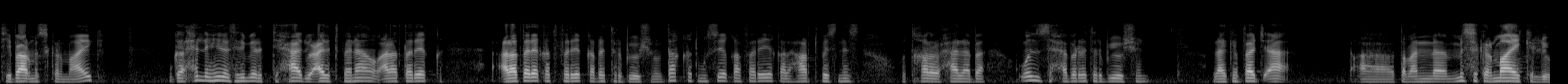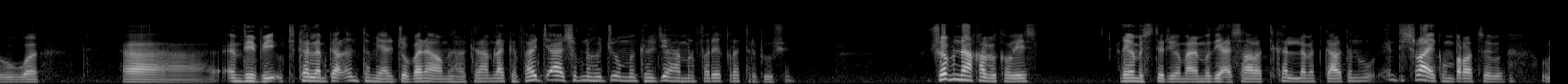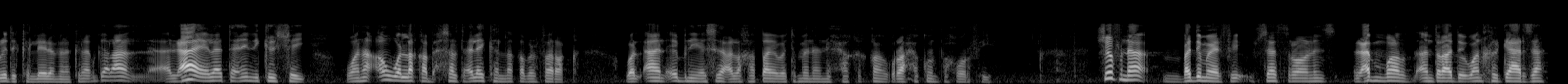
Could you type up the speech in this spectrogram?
T-Bar مسك المايك. وقال حنا هنا تدمير الاتحاد وإعادة بنائه على طريق على طريقة فريق ال Retribution. ودقت موسيقى فريق ال Hurt Business ودخلوا الحلبة وانسحب ال Retribution. لكن فجأة آه طبعا مسك المايك اللي هو MVP وتكلم قال أنتم يعني جبناء من هالكلام لكن فجأة شفنا هجوم من كل جهة من فريق Retribution شفنا خلف الكواليس ريو ميستيريو مع المذيعة صارت تكلمت قالت إنه أنت إيش رأيك بمباراة ولدك الليلة من الكلام؟ قال العائلة تعنيني كل شيء وأنا أول لقب حصلت عليه كان لقب الفرق. والآن ابني يسير على خطاي وأتمنى أن يحققه وراح أكون فخور فيه. شفنا بادي ميرفي وسيث رولينز لعب مباراة اندرادي وانخل جارزا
